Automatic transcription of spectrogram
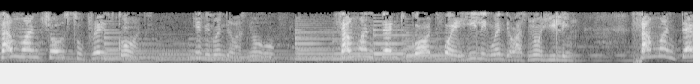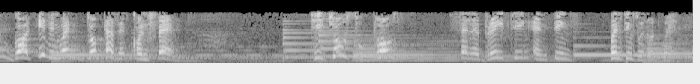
someone chose to praise God even when there was no hope. Someone thanked God for a healing when there was no healing. Someone thanked God even when doctors had confirmed. He chose to post celebrating and things when things were not well.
